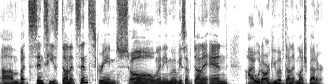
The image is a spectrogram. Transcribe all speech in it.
Um, but since he's done it since Scream, so many movies have done it, and I would argue have done it much better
